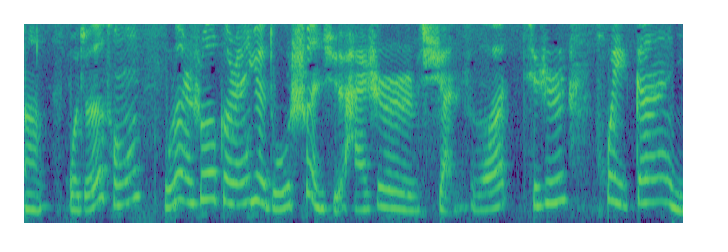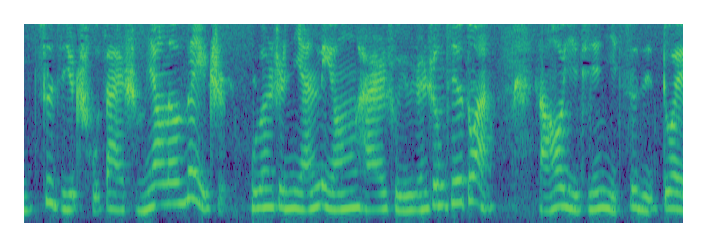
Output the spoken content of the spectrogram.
嗯，我觉得从无论说个人阅读顺序还是选择，其实会跟你自己处在什么样的位置，无论是年龄还是属于人生阶段，然后以及你自己对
